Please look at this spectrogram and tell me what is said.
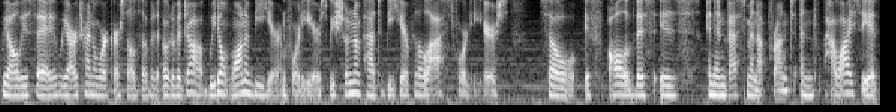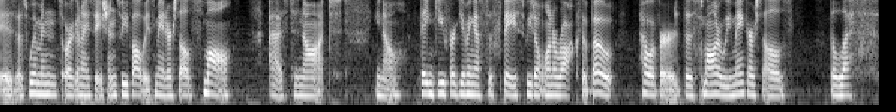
we always say, we are trying to work ourselves out of a job. We don't want to be here in 40 years. We shouldn't have had to be here for the last 40 years. So, if all of this is an investment up front, and how I see it is as women's organizations, we've always made ourselves small as to not, you know, thank you for giving us the space. We don't want to rock the boat. However, the smaller we make ourselves, the less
